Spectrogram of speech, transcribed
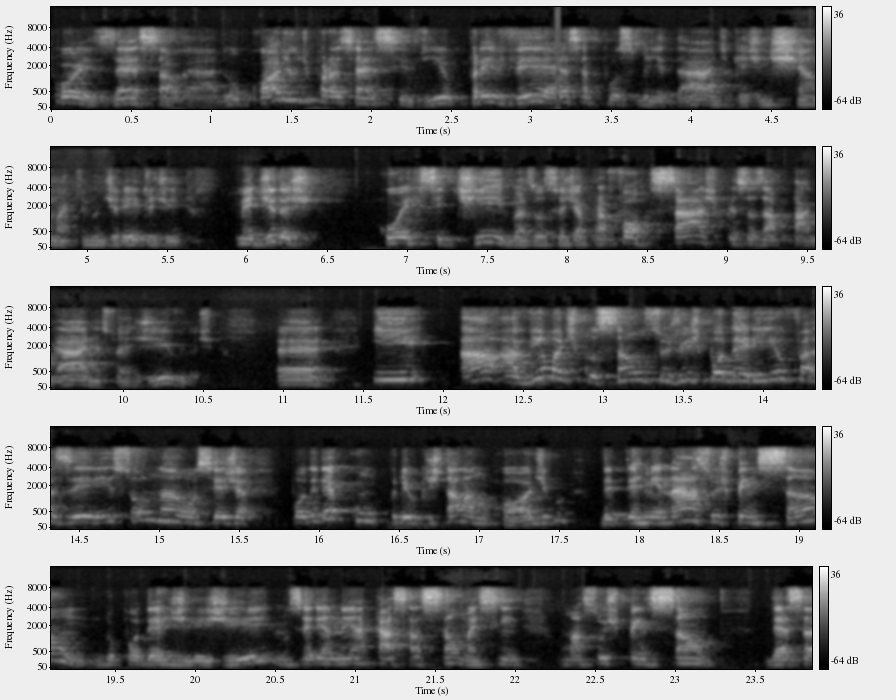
Pois é, Salgado. O Código de Processo Civil prevê essa possibilidade, que a gente chama aqui no direito de medidas coercitivas, ou seja, para forçar as pessoas a pagarem suas dívidas. É, e havia uma discussão se o juiz poderia fazer isso ou não, ou seja, poderia cumprir o que está lá no código, determinar a suspensão do poder de dirigir, não seria nem a cassação, mas sim uma suspensão dessa,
